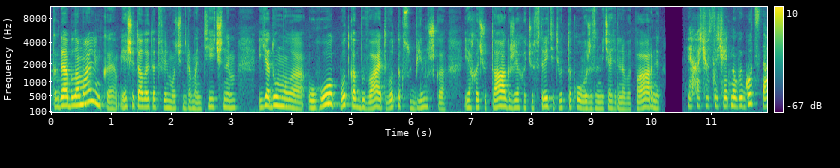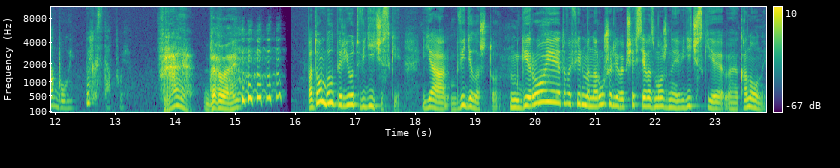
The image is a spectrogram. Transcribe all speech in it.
Когда я была маленькая, я считала этот фильм очень романтичным, и я думала, ого, вот как бывает, вот так судьбинушка, я хочу так же, я хочу встретить вот такого же замечательного парня. Я хочу встречать Новый год с тобой, только с тобой. Фраля, давай. Потом был период ведический. Я видела, что герои этого фильма нарушили вообще все возможные ведические э, каноны.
